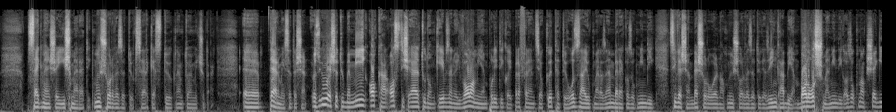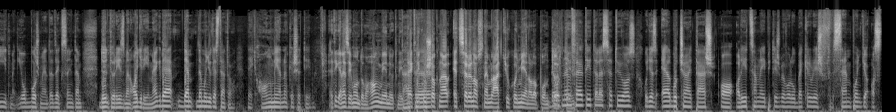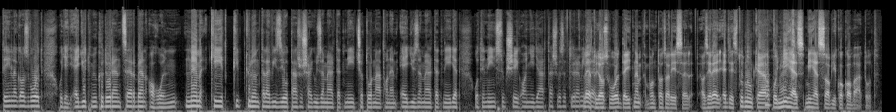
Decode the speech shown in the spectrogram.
szegmensei ismerhetik. Műsorvezetők, szerkesztők, nem tudom micsodák. Természetesen. Az ő esetükben még akár azt is el tudom képzelni, hogy valamilyen politikai preferencia köthető hozzájuk, mert az emberek azok mindig szívesen besorolnak műsorvezetők, ez inkább ilyen balos, mert mindig azoknak segít, meg jobbos, mert ezek szerintem döntő részben agyrémek, de, de, de mondjuk ezt tudom. De egy hangmérnök esetében. Hát igen, ezért mondom, a hangmérnöknél, Tehát, technikusoknál egyszerűen azt nem látjuk, hogy milyen alapon De ott történt. nem feltételezhető az, hogy az elbocsátás, a, a létszámleépítésbe való bekerülés szempontja az tényleg az volt, hogy egy együttműködő rendszerben, ahol nem két ki- külön televíziótársaság üzemeltet négy csatornát, hanem egy üzemeltet négyet, ott nincs szükség annyi gyártásvezetőre, mint Lehet, hogy az volt, de itt nem pont az a része. Azért egy, egyrészt tudnunk kell, hát, Hát- hogy mihez, mihez szabjuk a kabátot.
